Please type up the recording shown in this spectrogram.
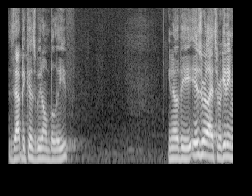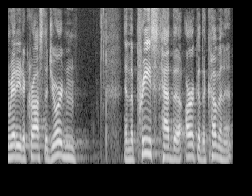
Is that because we don't believe? You know, the Israelites were getting ready to cross the Jordan, and the priest had the Ark of the Covenant.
